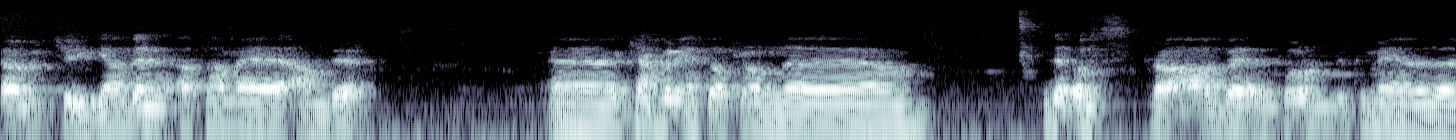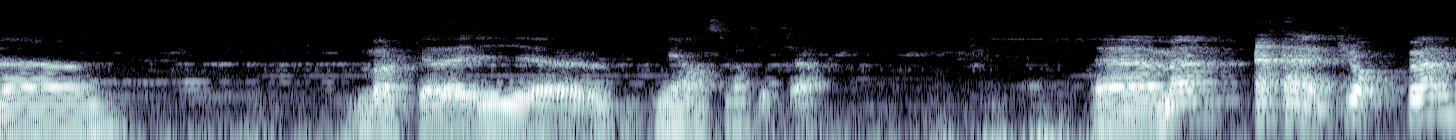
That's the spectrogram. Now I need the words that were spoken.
Övertygande att han är Amber. Eh, kanske rent av från eh, det östra Albertor. Lite mer eh, mörkare i eh, nyanserna så att säga. Eh, men kroppen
